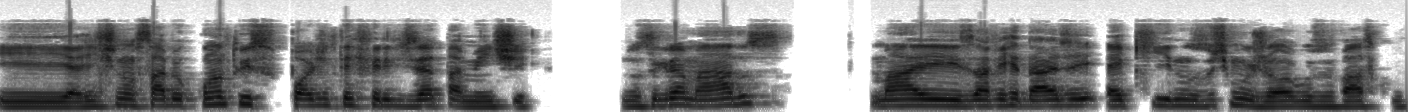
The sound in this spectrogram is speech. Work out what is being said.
E a gente não sabe o quanto isso pode interferir diretamente nos gramados, mas a verdade é que nos últimos jogos o Vasco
